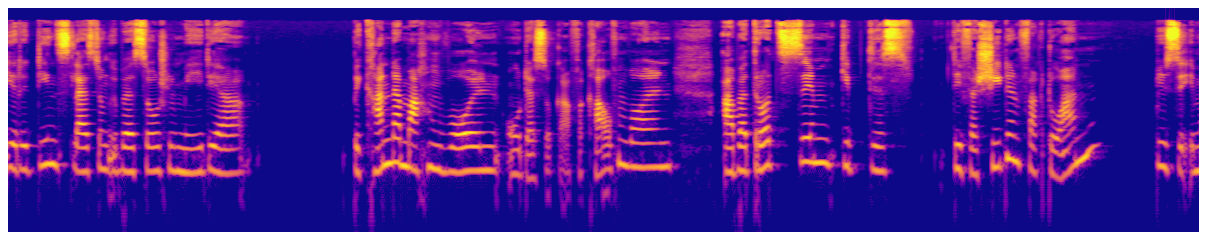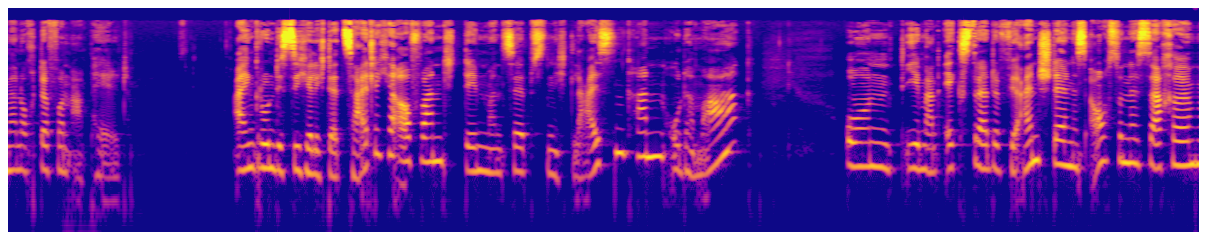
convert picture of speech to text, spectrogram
ihre Dienstleistung über Social Media bekannter machen wollen oder sogar verkaufen wollen. Aber trotzdem gibt es die verschiedenen Faktoren, die sie immer noch davon abhält. Ein Grund ist sicherlich der zeitliche Aufwand, den man selbst nicht leisten kann oder mag. Und jemand extra dafür einstellen ist auch so eine Sache,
